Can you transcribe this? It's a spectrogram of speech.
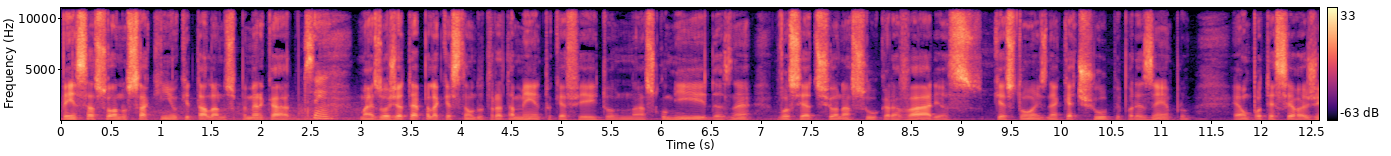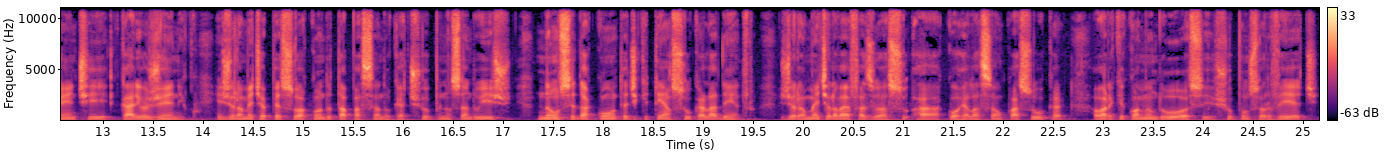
pensa só no saquinho que está lá no supermercado. Sim. Mas hoje até pela questão do tratamento que é feito nas comidas, né? Você adiciona açúcar a várias questões, né? Ketchup, por exemplo é um potencial agente cariogênico. E geralmente a pessoa, quando está passando o ketchup no sanduíche, não se dá conta de que tem açúcar lá dentro. Geralmente ela vai fazer a, correlação com o açúcar a hora que come um doce, chupa um sorvete.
